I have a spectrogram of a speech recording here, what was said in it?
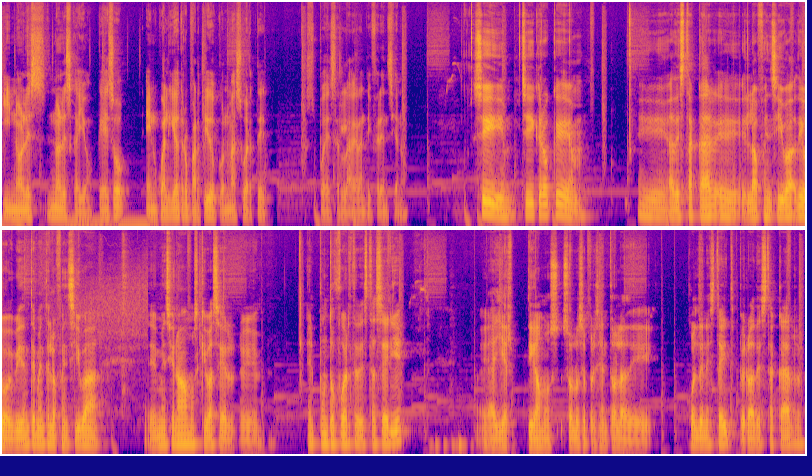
y no les, no les cayó, que eso en cualquier otro partido con más suerte pues, puede ser la gran diferencia, ¿no? Sí, sí, creo que eh, a destacar eh, la ofensiva, digo, evidentemente la ofensiva eh, mencionábamos que iba a ser el punto fuerte de esta serie. ayer, digamos, solo se presentó la de Golden State, pero a destacar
